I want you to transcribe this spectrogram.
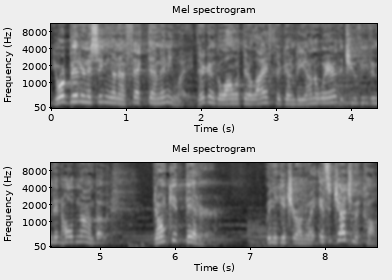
Your bitterness isn't going to affect them anyway. They're going to go on with their life. They're going to be unaware that you've even been holding on. But don't get bitter when you get your own way. It's a judgment call.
